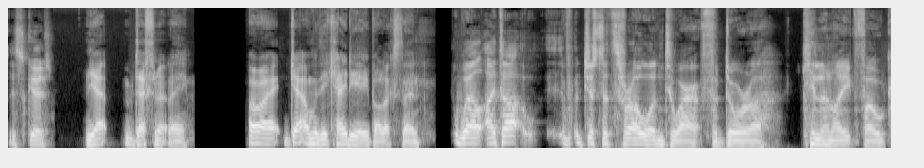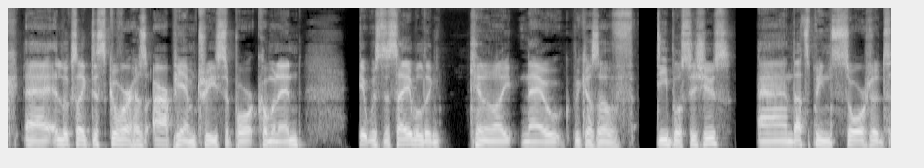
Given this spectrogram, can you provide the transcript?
It's good. Yeah, definitely. All right, get on with your KDE bollocks then. Well, I thought just to throw onto our Fedora Kinoite folk, uh, it looks like Discover has RPM tree support coming in. It was disabled in Kinoite now because of D-Bus issues, and that's been sorted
